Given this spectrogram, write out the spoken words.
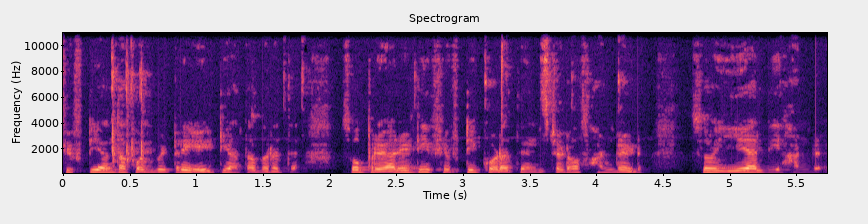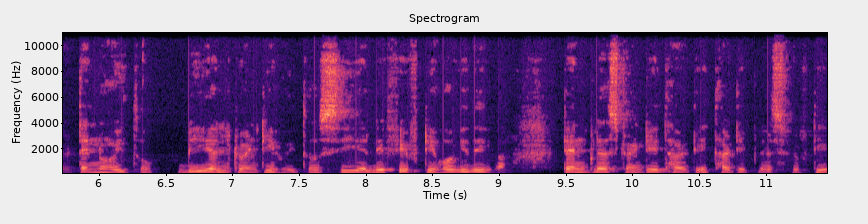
ಫಿಫ್ಟಿ ಅಂತ ಕೊಟ್ಬಿಟ್ರೆ ಏಯ್ಟಿ ಅಂತ ಬರುತ್ತೆ. ಸೊ ಪ್ರಯಾರಿಟಿ ಫಿಫ್ಟಿ ಕೊಡುತ್ತೆ instead of hundred so A ಅಲ್ಲಿ ಹಂಡ್ರೆಡ್ ಟೆನ್ ಹೋಯಿತು. ಬಿ ಅಲ್ಲಿ ಟ್ವೆಂಟಿ ಹೋಯಿತು. ಸಿ ಅಲ್ಲಿ ಫಿಫ್ಟಿ ಹೋಗಿದೆ ಈಗ. Ten plus twenty thirty thirty plus fifty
